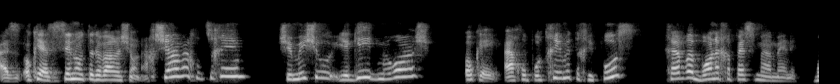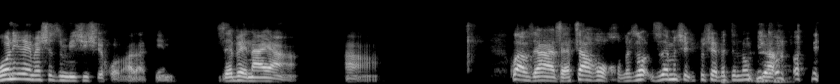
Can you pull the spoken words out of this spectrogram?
אז אוקיי, אז עשינו את הדבר הראשון. עכשיו אנחנו צריכים שמישהו יגיד מראש, אוקיי, אנחנו פותחים את החיפוש חבר'ה בואו נחפש מאמנת, בואו נראה אם יש איזה מישהי שיכולה להתאים. זה בעיניי ה... ה... וואו, זה, זה יצא ארוך, אבל זו, זה מה שאני חושבת, זה לא מיקולוני.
